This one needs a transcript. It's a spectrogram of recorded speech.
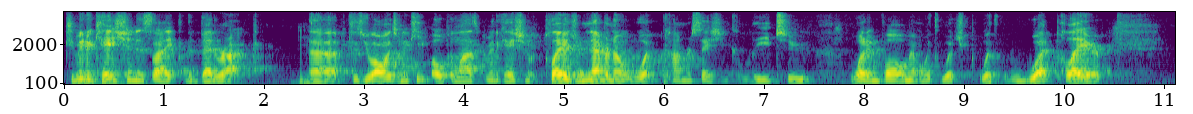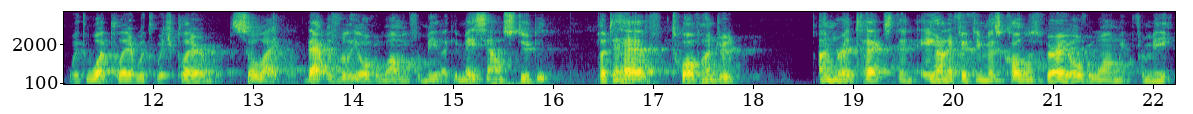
communication is like the bedrock mm-hmm. uh, because you always want to keep open lines of communication with players. You never know what conversation could lead to what involvement with which with what player with what player with which player so like that was really overwhelming for me like it may sound stupid but to have 1200 unread text and 850 missed calls was very overwhelming for me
